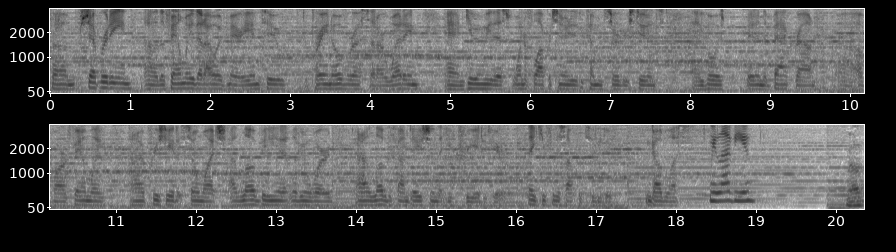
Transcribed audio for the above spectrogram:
From shepherding uh, the family that I would marry into, to praying over us at our wedding, and giving me this wonderful opportunity to come and serve your students. Uh, you've always been in the background uh, of our family, and I appreciate it so much. I love being at Living Word, and I love the foundation that you've created here. Thank you for this opportunity, and God bless. We love you. Well,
